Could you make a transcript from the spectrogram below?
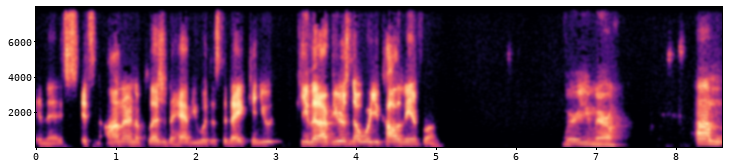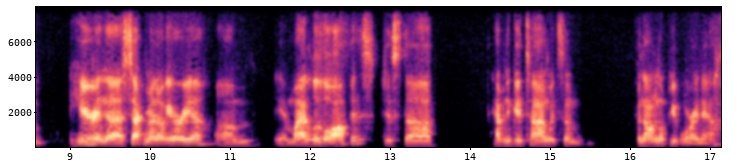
and it's it's an honor and a pleasure to have you with us today. Can you can you let our viewers know where you're calling in from? Where are you, Merryl? I'm here in the Sacramento area, um, in my little office, just uh, having a good time with some phenomenal people right now.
